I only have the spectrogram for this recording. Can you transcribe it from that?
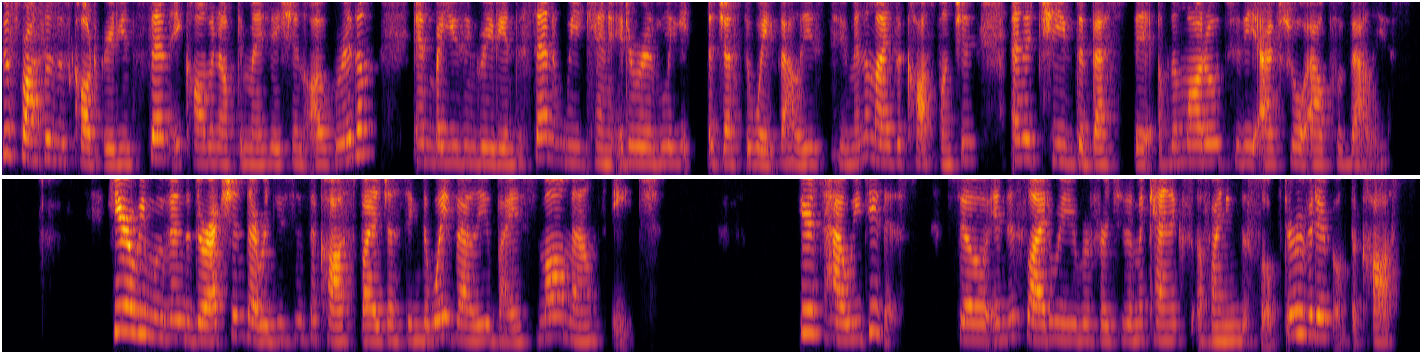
This process is called gradient descent, a common optimization algorithm. And by using gradient descent, we can iteratively adjust the weight values to minimize the cost function and achieve the best fit of the model to the actual output values. Here we move in the direction that reduces the cost by adjusting the weight value by a small amount h. Here's how we do this. So in this slide, we refer to the mechanics of finding the slope derivative of the cost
